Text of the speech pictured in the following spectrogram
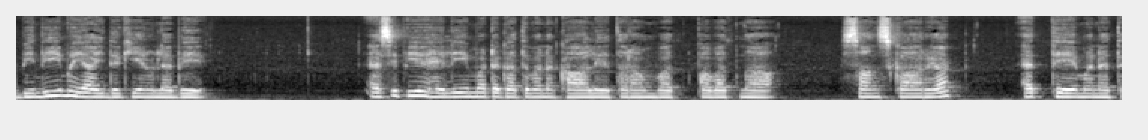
බිඳීම යයිද කියනු ලැබේ. ඇසිපිය හෙලීමට ගතවන කාලය තරම්වත් පවත්නා සංස්කාරයක් ඇත්තේම නැත.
